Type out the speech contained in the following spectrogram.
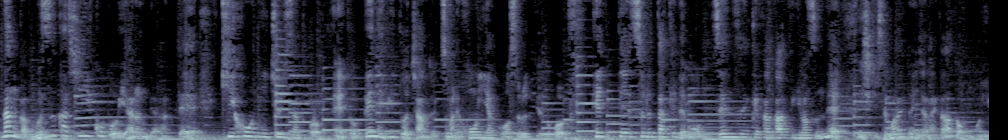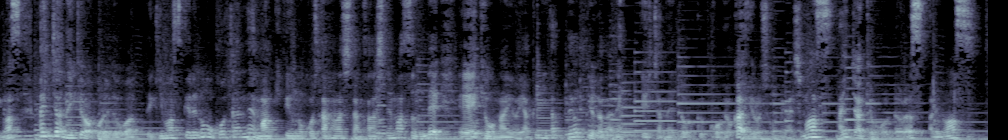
なんか難しいことをやるんではなくて、基本に忠実なところ、えっ、ー、と、ベネフィットをちゃんと、つまり翻訳をするっていうところ、徹底するだけでも全然結果変わってきますんで、意識してもらえたらいいんじゃないかなと思います。はい、じゃあね、今日はこれで終わってきますけれども、こちらね、マーケティングのこうした話たくさんしてますんで、えー、今日内容役に立ったよっていう方はね、ぜひチャンネル登録、高評価よろしくお願いします。はい、じゃあ今日これで終わります。ありがとうございます。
